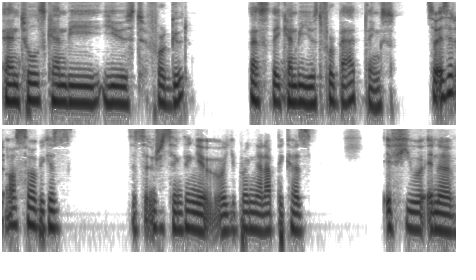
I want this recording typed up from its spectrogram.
and tools can be used for good as they can be used for bad things. So is it also because that's an interesting thing you, you bring that up because if you're in a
